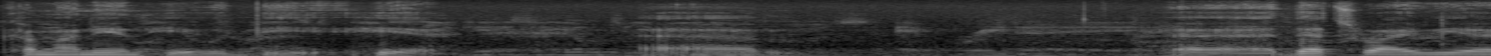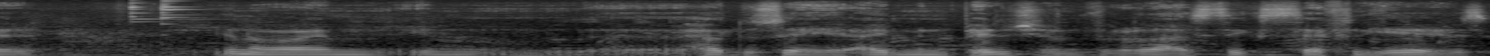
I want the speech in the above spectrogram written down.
come on in, he would be here. Um, uh, that's why we are, you know, I'm in, uh, how to say, I'm in pension for the last six, seven years,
